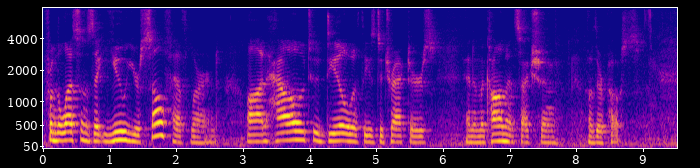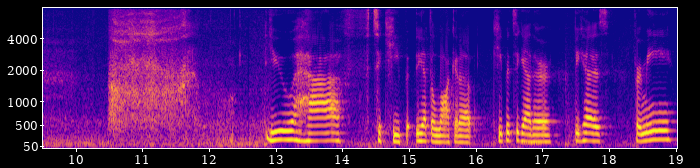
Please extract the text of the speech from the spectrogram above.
from the lessons that you yourself have learned on how to deal with these detractors and in the comment section of their posts? You have to keep you have to lock it up, keep it together because for me,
